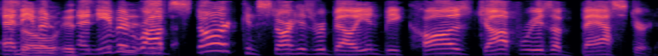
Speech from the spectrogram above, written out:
And so even and even it, Robb Stark can start his rebellion because Joffrey is a bastard.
